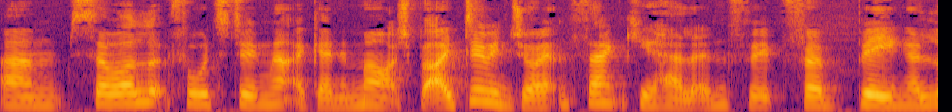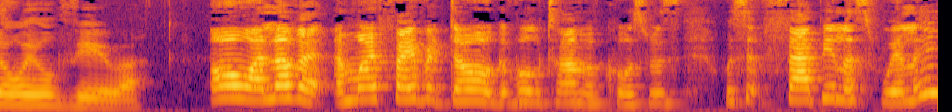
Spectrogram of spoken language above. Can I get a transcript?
Um, so I'll look forward to doing that again in March. But I do enjoy it, and thank you, Helen, for for being a loyal viewer. Oh, I love it. And my favourite dog of all time, of course, was was it Fabulous Willie?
